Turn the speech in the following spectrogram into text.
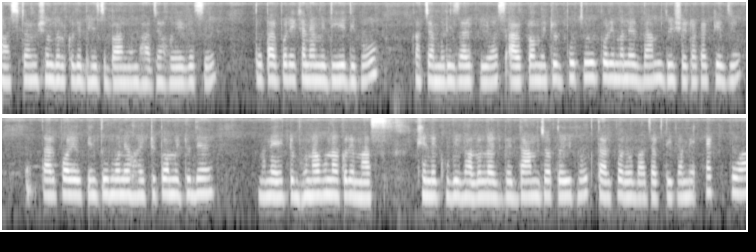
মাছটা আমি সুন্দর করে ভেজ বানো ভাজা হয়ে গেছে। তো তারপর এখানে আমি দিয়ে দিব কাঁচামরিচ আর পেঁয়াজ আর টমেটোর প্রচুর পরিমাণের দাম, দুইশো টাকা কেজি। তারপরেও কিন্তু মনে হয় একটু টমেটো দিয়ে মানে একটু ভুনা ভুনা করে মাছ খেলে খুবই ভালো লাগবে। দাম যতই হোক, তারপরেও বাজার থেকে আমি এক পোয়া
